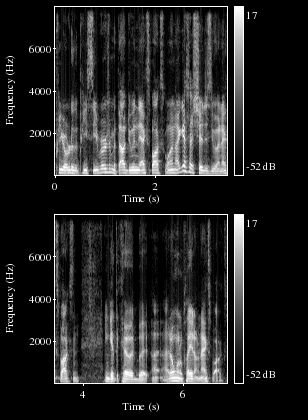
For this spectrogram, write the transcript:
pre-order the PC version without doing the Xbox One. I guess I should just do an Xbox and, and get the code, but I, I don't want to play it on Xbox.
